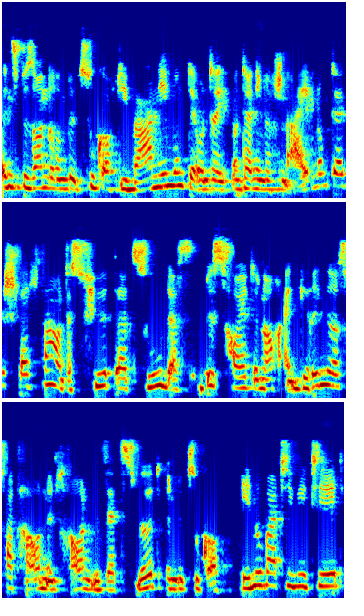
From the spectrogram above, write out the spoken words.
insbesondere in Bezug auf die Wahrnehmung der unter unternehmerischen Eignung der Geschlechter. Und das führt dazu, dass bis heute noch ein geringeres Vertrauen in Frauen gesetzt wird in Bezug auf Innovativität,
